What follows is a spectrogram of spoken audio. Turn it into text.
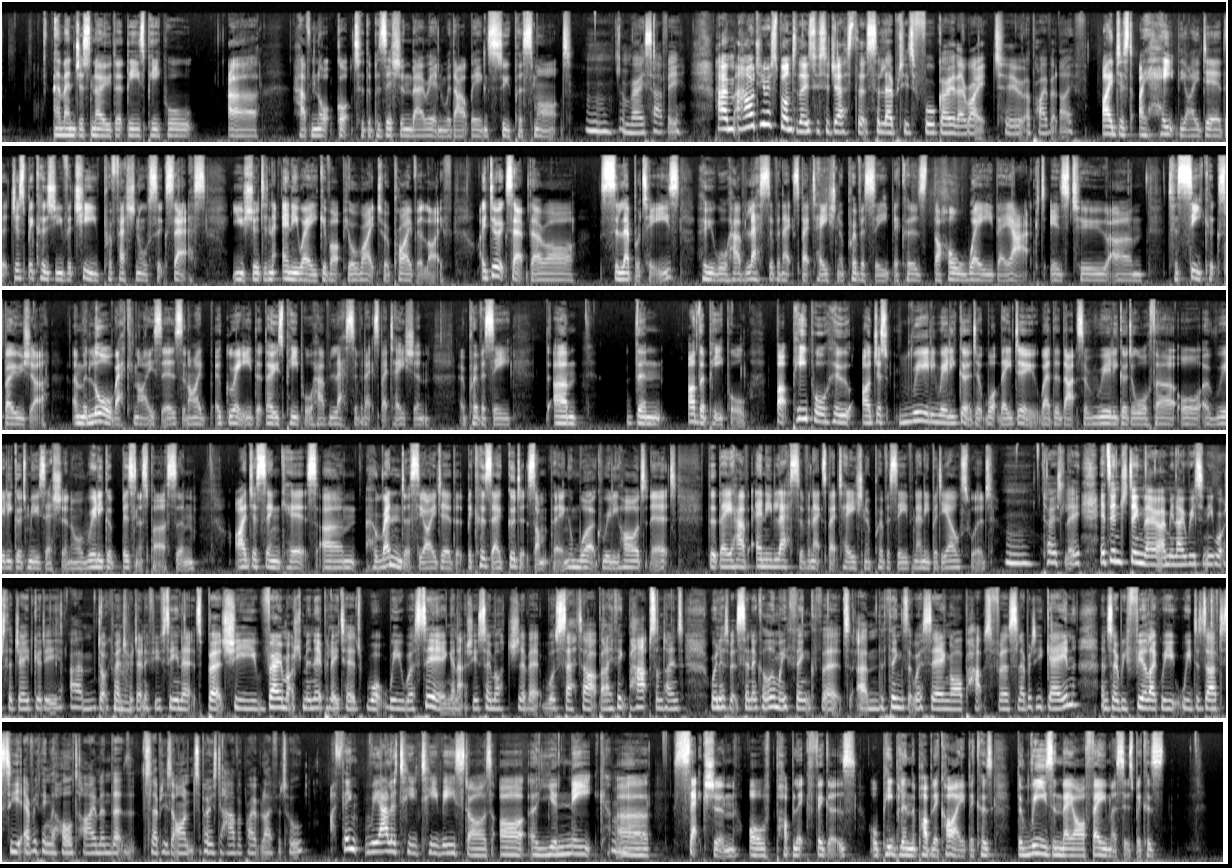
and then just know that these people uh, have not got to the position they're in without being super smart. Mm, and very savvy. Um, how do you respond to those who suggest that celebrities forego their right to a private life? I just I hate the idea that just because you've achieved professional success, you should in any way give up your right to a private life. I do accept there are celebrities who will have less of an expectation of privacy because the whole way they act is to um, to seek exposure. And the law recognises, and I agree, that those people have less of an expectation of privacy um, than other people. But people who are just really, really good at what they do, whether that's a really good author or a really good musician or a really good business person, I just think it's um, horrendous the idea that because they're good at something and work really hard at it, that they have any less of an expectation of privacy than anybody else would. Mm, totally. It's interesting though. I mean, I recently watched the Jade Goody um, documentary. Mm. I don't know if you've seen it, but she very much manipulated what we were seeing, and actually, so much of it was set up. And I think perhaps sometimes we're a little bit cynical and we think that um, the things that we're seeing are perhaps for celebrity gain, and so we feel like we we deserve to see everything the whole time, and that celebrities aren't supposed to have a private life at all. I think reality TV stars are a unique mm. uh, section of public figures or people in the public eye because the reason they are famous is because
